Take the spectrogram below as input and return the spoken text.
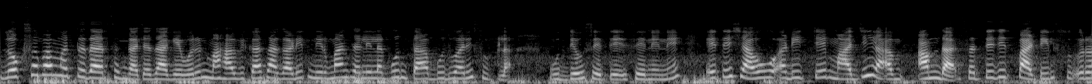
लोकसभा मतदारसंघाच्या जागेवरून महाविकास आघाडीत निर्माण झालेला गुंता बुधवारी सुटला. उद्योग सेते सेनेने येथे शाहू अडीचे माजी आम आमदार सत्यजित पाटील सुर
